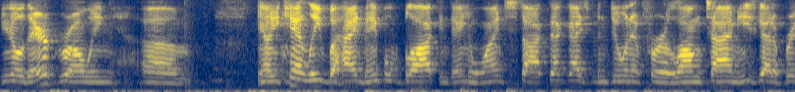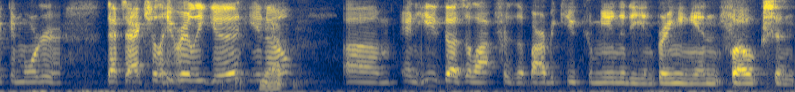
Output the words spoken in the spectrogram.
you know, they're growing. Um, you know, you can't leave behind Maple Block and Daniel Weinstock. That guy's been doing it for a long time. He's got a brick and mortar that's actually really good. You know. Um, and he does a lot for the barbecue community and bringing in folks. And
